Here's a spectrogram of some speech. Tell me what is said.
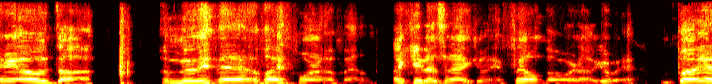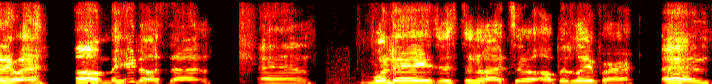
He owns a, a movie theater that plays porno film. Like, he doesn't actually film the pornography. But anyway, um, he does that, and one day he just decides to up and leave her, and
